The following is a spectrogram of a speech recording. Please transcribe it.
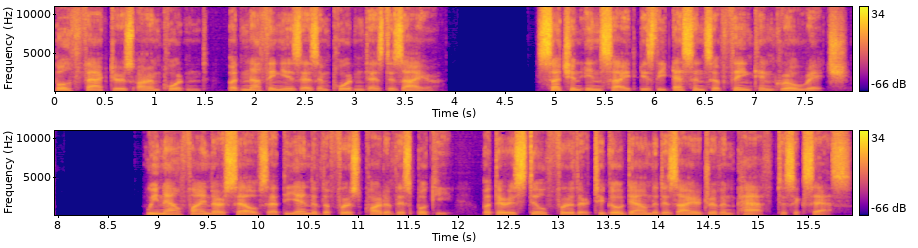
both factors are important, but nothing is as important as desire. Such an insight is the essence of Think and Grow Rich. We now find ourselves at the end of the first part of this bookie, but there is still further to go down the desire-driven path to success.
